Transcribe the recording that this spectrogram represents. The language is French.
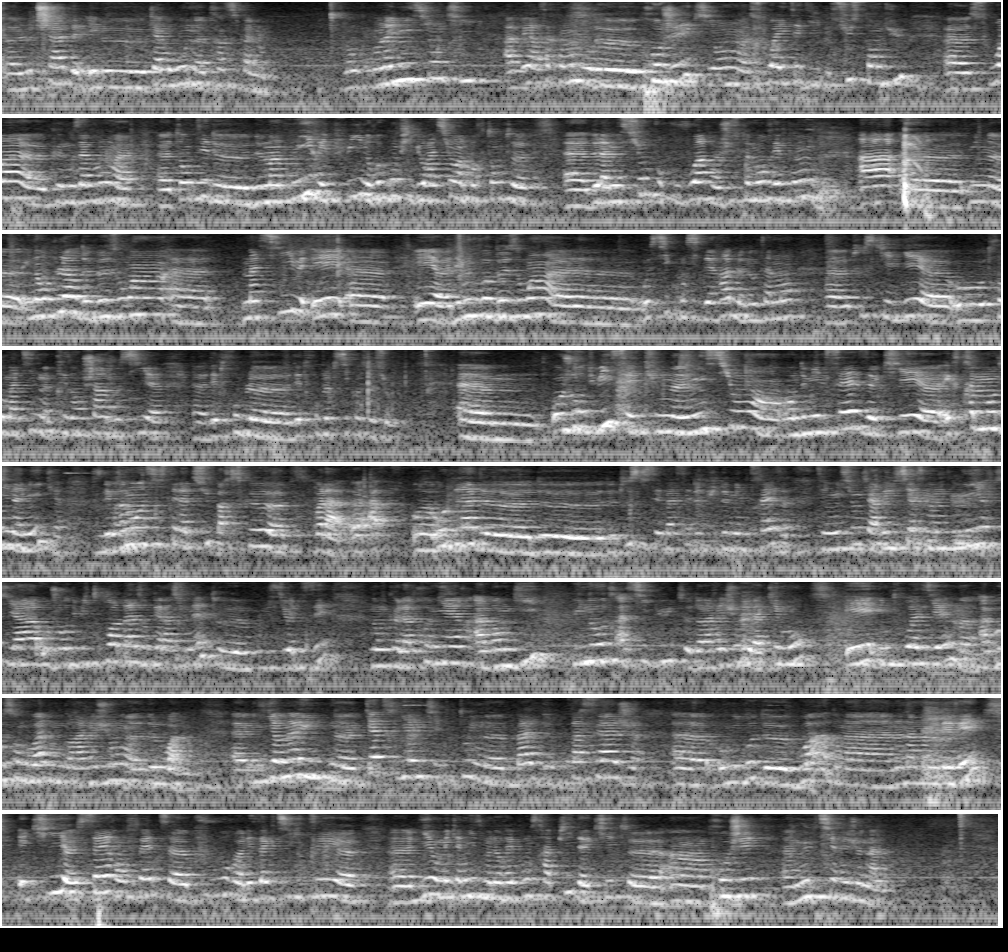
le Tchad et le Cameroun principalement. Donc on a une mission qui avait un certain nombre de projets qui ont soit été suspendus, euh, soit euh, que nous avons euh, tenté de, maintenir, et puis une reconfiguration importante de la mission pour pouvoir justement répondre à une, ampleur de besoins massive et, des nouveaux besoins aussi considérables, notamment tout ce qui est lié au traumatisme, prise en charge aussi des troubles psychosociaux. Euh, aujourd'hui, c'est une mission en, 2016 qui est euh, extrêmement dynamique. Je voulais vraiment insister là-dessus parce que, voilà, au-delà de, tout ce qui s'est passé depuis 2013, c'est une mission qui a réussi à se maintenir, qui a aujourd'hui trois bases opérationnelles que vous visualisez. Donc la première à Bangui, une autre à Sibut dans la région de la Kémo et une troisième à Bossangwa, dans la région de Loire. Euh, il y en a une quatrième qui est une balle de passage euh, au niveau de bois, dans la Nana Mandéré, et qui euh, sert en fait pour les activités liées au mécanisme de réponse rapide, qui est un projet multirégional.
